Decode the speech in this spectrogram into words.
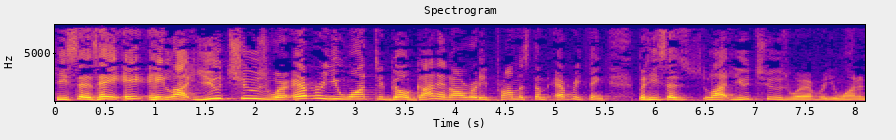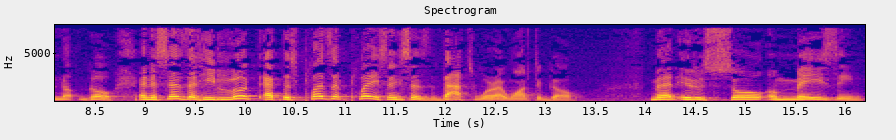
he says, hey, hey, Lot, you choose wherever you want to go. God had already promised them everything. But he says, Lot, you choose wherever you want to go. And it says that he looked at this pleasant place and he says, that's where I want to go. Man, it is so amazing.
